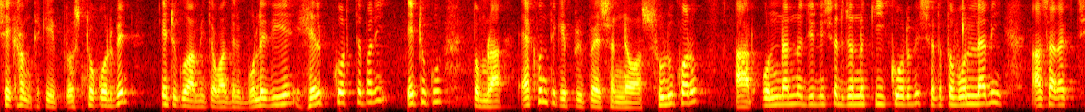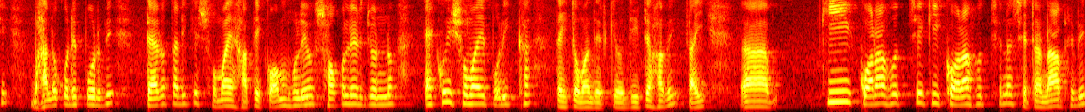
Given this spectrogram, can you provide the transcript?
সেখান থেকেই প্রশ্ন করবেন। এটুকু আমি তোমাদের বলে দিয়ে হেল্প করতে পারি, এটুকু তোমরা এখন থেকে প্রিপারেশান নেওয়া শুরু করো। আর অন্যান্য জিনিসের জন্য কি করবে সেটা তো বললে আমি আশা রাখছি ভালো করে পড়বে। তেরো তারিখে সময় হাতে কম হলেও সকলের জন্য একই সময়ে পরীক্ষা, তাই তোমাদেরকেও দিতে হবে। তাই কি করা হচ্ছে, কি করা হচ্ছে না সেটা না ভেবে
